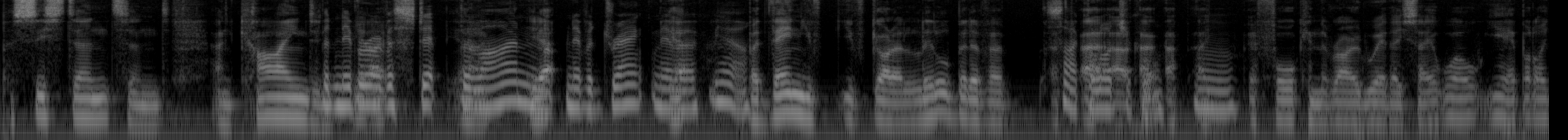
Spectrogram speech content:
persistent and and kind. And, but never you know, overstepped the know, line, yeah. never drank, never, yeah. But then you've you've got a little bit of a Psychological, a, a, a, mm. a fork in the road where they say, well, yeah, but I,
